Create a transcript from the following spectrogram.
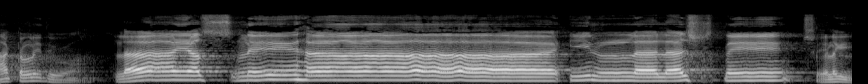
nakal itu. La yasliha illa lashqi. Sekali lagi.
